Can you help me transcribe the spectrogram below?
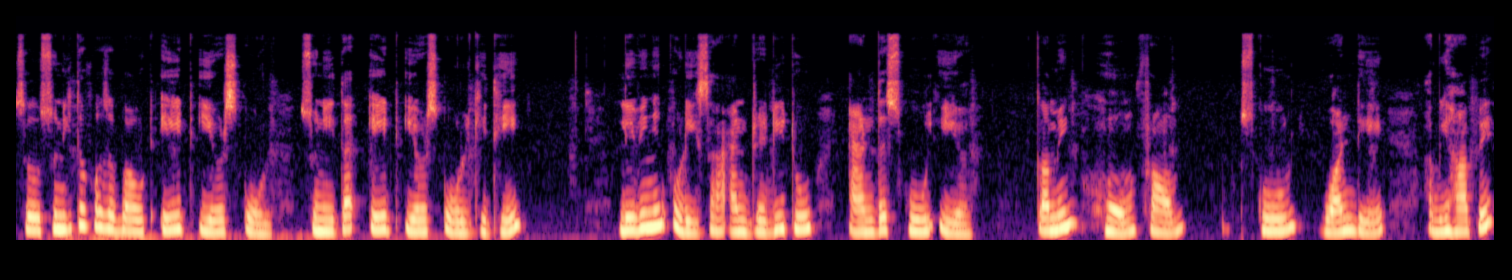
so Sunita was about eight years old Sunita eight years old की थी living in Orissa and ready to and the school year coming home from school one day अब यहाँ पे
